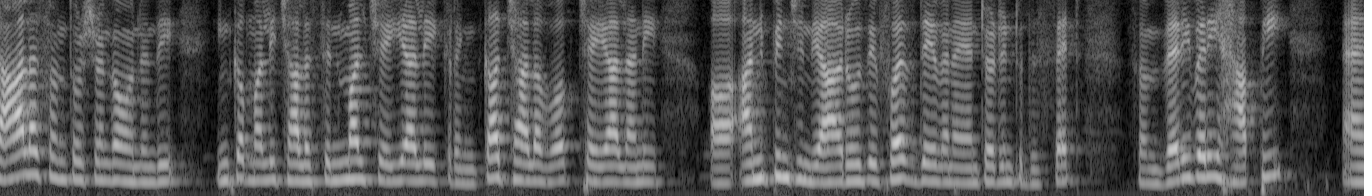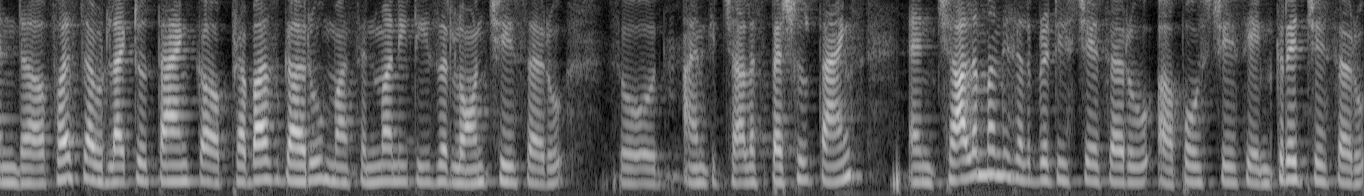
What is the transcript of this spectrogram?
చాలా సంతోషంగా ఉన్నది. ఇంకా మళ్ళీ చాలా సినిమాలు చేయాలి. ఇక్కడ ఇంకా చాలా వర్క్ చేయాలని అనిపించింది. ఆ రోజే first day when I entered in to this set so I'm very very happy and first I would like to thank Prabhas garu మా సినిమాని టీజర్ లాంచ్ చేశారు. సో ఆయనకి చాలా స్పెషల్ థ్యాంక్స్ అండ్ చాలామంది సెలబ్రిటీస్ చేశారు పోస్ట్ చేసి ఎంకరేజ్ చేశారు.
